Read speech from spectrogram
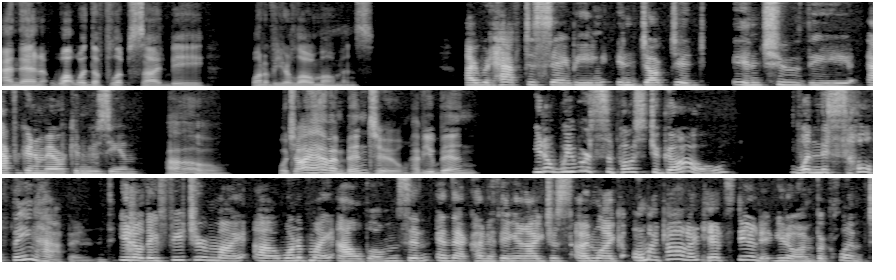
And then what would the flip side be? One of your low moments. I would have to say being inducted into the African American Museum. Oh, which I haven't been to. Have you been? You know, we were supposed to go when this whole thing happened. You know, they feature my uh, one of my albums and and that kind of thing, and I just I'm like, oh my god, I can't stand it. You know, I'm verklempt.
